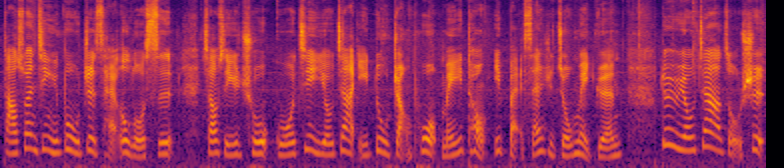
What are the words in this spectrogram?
打算进一步制裁俄罗斯。消息一出，国际油价一度涨破每桶一百三十九美元。对于油价走势，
